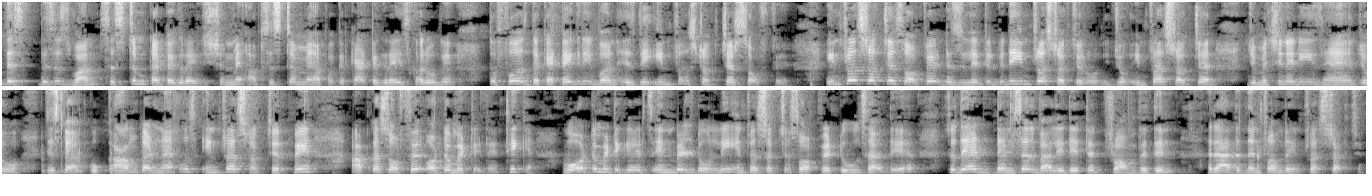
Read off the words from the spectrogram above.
This this is one system categorization में आप system में आप अगर categorize करोगे तो first the category one is the infrastructure software. Infrastructure software it is related with the infrastructure only. जो infrastructure जो machineries हैं जो जिस पे आपको काम करना है उस infrastructure पे आपका software automated है ठीक है वो automatic it's inbuilt only infrastructure software tools are there so they are themselves validated from within rather than from the infrastructure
